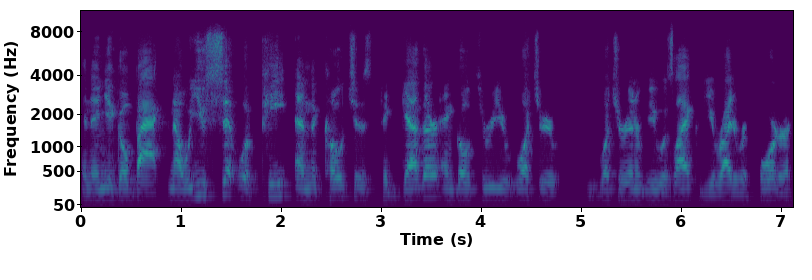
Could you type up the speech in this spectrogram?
and then you go back, now will you sit with Pete and the coaches together and go through your what your what your interview was like? Do you write a report or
